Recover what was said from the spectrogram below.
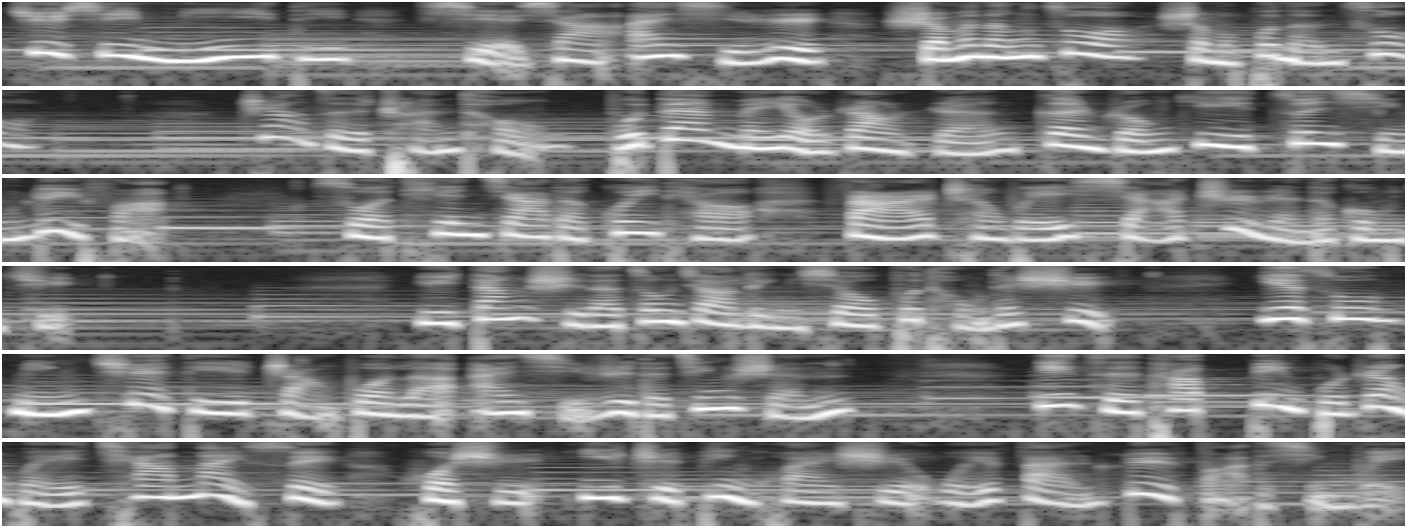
巨细靡遗地写下安息日什么能做，什么不能做。这样子的传统不但没有让人更容易遵行律法，所添加的规条反而成为辖制人的工具。与当时的宗教领袖不同的是，耶稣明确地掌握了安息日的精神。因此，他并不认为掐麦穗或是医治病患是违反律法的行为。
